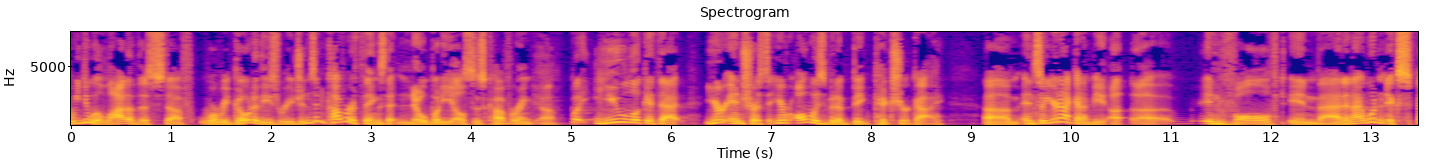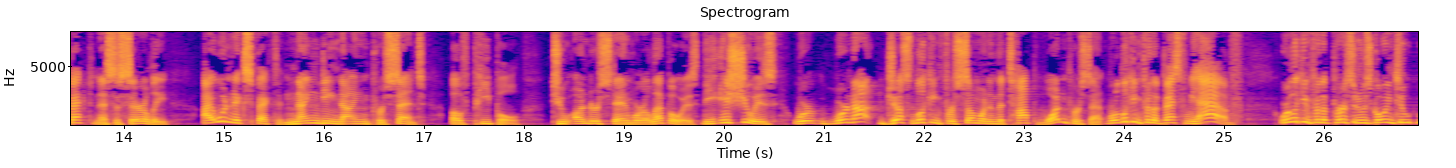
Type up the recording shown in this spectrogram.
We do a lot of this stuff where we go to these regions and cover things that nobody else is covering. Yeah. But you look at that, you're interested. You've always been a big picture guy, um, and so you're not going to be uh, uh, involved in that. And I wouldn't expect necessarily. I wouldn't expect 99 percent of people to understand where Aleppo is. The issue is we're we're not just looking for someone in the top 1%. We're looking for the best we have. We're looking for the person who's going to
